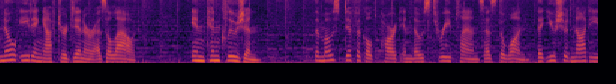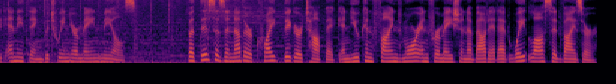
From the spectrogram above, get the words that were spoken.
No eating after dinner is allowed. In conclusion, the most difficult part in those three plans is the one, that you should not eat anything between your main meals. But this is another quite bigger topic and you can find more information about it at Weight Loss Advisor.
